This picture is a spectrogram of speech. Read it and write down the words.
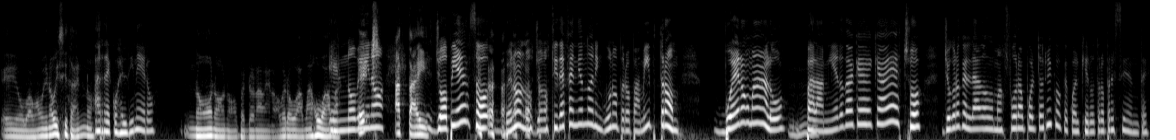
Eh, Obama vino a visitarnos. A recoger dinero. No, no, no, perdóname, no, pero Obama es Obama. Él no Eh, vino- hasta ahí. Yo pienso, bueno, no, yo no estoy defendiendo a ninguno, pero para mí Trump, bueno o malo, para la mierda que, que ha hecho, yo creo que él le ha dado más foro a Puerto Rico que cualquier otro presidente.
